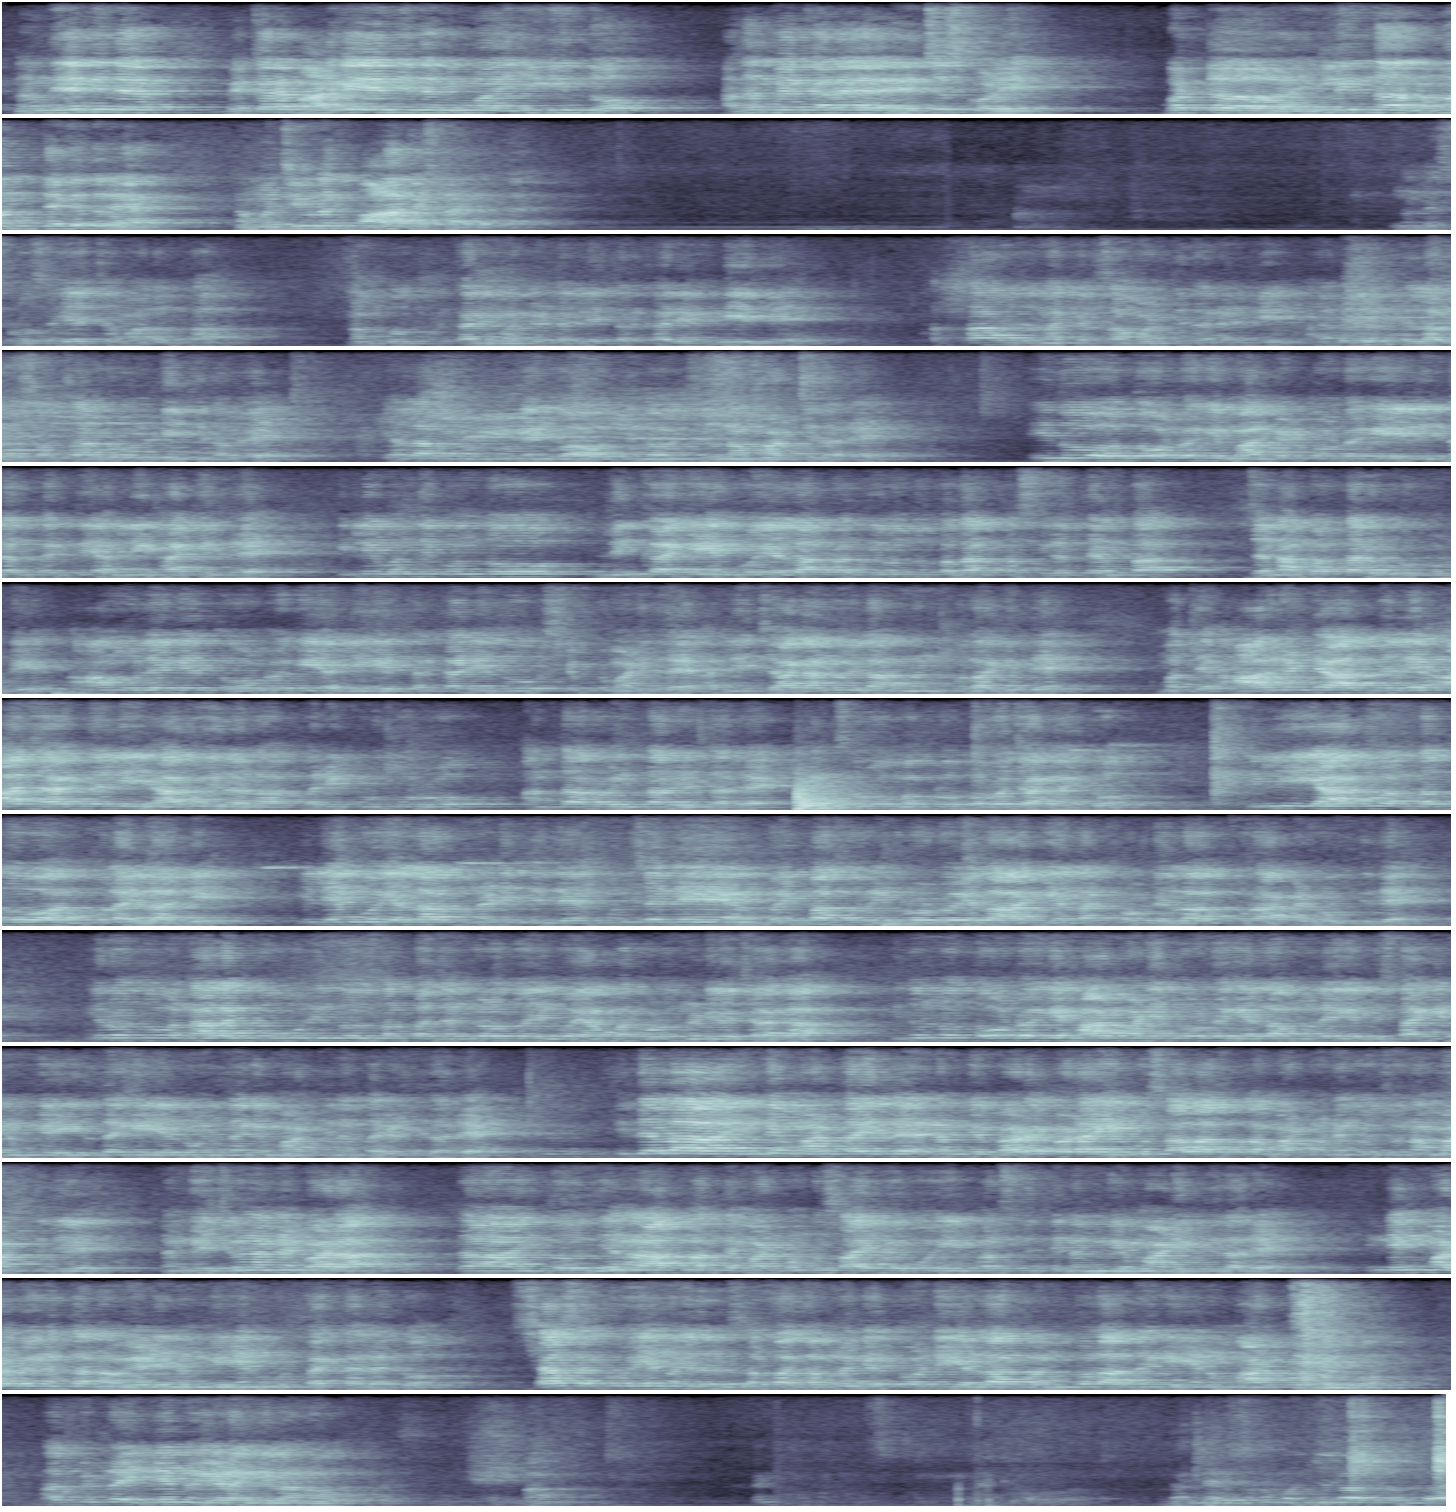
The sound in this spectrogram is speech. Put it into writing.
ನಮ್ದು ಏನಿದೆ, ಬೇಕಾದ್ರೆ ಬಾಡಿಗೆ ಏನಿದೆ ನಿಮ್ಮ ಈಗಿಂದು ಅದನ್ನ ಬೇಕಾದ್ರೆ ಹೆಚ್ಚಿಸ್ಕೊಳ್ಳಿ. ಬಟ್ ಇಲ್ಲಿಂದ ನಮ್ಮನ್ನು ತೆಗೆದ್ರೆ ನಮ್ಮ ಜೀವನಕ್ಕೆ ಬಹಳ ಕಷ್ಟ ಆಗುತ್ತೆ. ನನ್ನ ಹೆಸರು ಸೈಯದ್ ಜಮಾಲ್ ಅಂತ. ನಮ್ಮದು ತರಕಾರಿ ಮಾರ್ಕೆಟಲ್ಲಿ ತರಕಾರಿ ಅಂಗಡಿ ಇದೆ. ಹತ್ತಾರು ಜನ ಕೆಲಸ ಮಾಡ್ತಿದ್ದಾರೆ ಅಲ್ಲಿ. ಎಲ್ಲರೂ ಸಂಸಾರಗಳು ನಡೀತಿದ್ದಾವೆ ಎಲ್ಲರೂ ದುಡ್ಡು ಹೆಂಗೋ ಅವತ್ತಿನ ಜೀವನ ಮಾಡ್ತಿದ್ದಾರೆ. ಇದು ತಗೊಂಡೋಗಿ ಮಾರ್ಕೆಟ್ ತಗೊಂಡೋಗಿ ಇಲ್ಲಿಂದ ತೆಗ್ದು ಅಲ್ಲಿಗೆ ಹಾಕಿದ್ರೆ ಇಲ್ಲಿ ಒಂದಿಗೊಂದು ಲಿಂಕ್ ಆಗಿ ಹೆಂಗೋ ಎಲ್ಲ ಪ್ರತಿಯೊಂದು ಪದಾರ್ಥ ಸಿಗುತ್ತೆ ಅಂತ ಜನ ಬರ್ತಾರೆ ಹುಡುಕೊಂಡು. ಆ ಮೂಲೆಗೆ ತಗೊಂಡೋಗಿ ಅಲ್ಲಿಗೆ ತರಕಾರಿದು ಶಿಫ್ಟ್ ಮಾಡಿದ್ರೆ ಅಲ್ಲಿ ಜಾಗನೂ ಇಲ್ಲ ಅನನುಕೂಲ ಆಗಿದೆ. ಮತ್ತೆ ಆರು ಗಂಟೆ ಆದ್ಮೇಲೆ ಆ ಜಾಗದಲ್ಲಿ ಯಾರೂ ಇರಲ್ಲ. ಬರೀ ಕುಡುಕರು ಅಂತಾರು ಇಂತಾರು ಇರ್ತಾರೆ. ಹೆಂಗಸರು ಮಕ್ಕಳು ಬರೋ ಜಾಗ ಇದು. ಇಲ್ಲಿ ಯಾರಿಗೂ ಅಂತದ್ದು ಅನುಕೂಲ ಇಲ್ಲ ಅಲ್ಲಿ. ಇಲ್ಲಿ ಹೆಂಗೋ ಎಲ್ಲ ನಡೀತಿದೆ. ಮುಂಚೆನೆ ಬೈಪಾಸ್ ರಿಂಗ್ ರೋಡ್ ಎಲ್ಲ ಆಗಿ ಎಲ್ಲ ಕ್ರೌಡ್ ಎಲ್ಲ ಪೂರ ಆ ಕಡೆ ಹೋಗ್ತಿದೆ. ಇರೋದು ನಾಲ್ಕು ಊರಿಂದು ಸ್ವಲ್ಪ ಜನಗಳದ್ದು ಹೆಂಗೋ ವ್ಯಾಪಾರಗಳು ನಡೆಯೋ ಜಾಗ. ಇದನ್ನು ತಗೊಂಡೋಗಿ ಹಾಳು ಮಾಡಿ ತಗೊಂಡೋಗಿ ಎಲ್ಲ ಮೂಲೆಗೆ ಬಿಸಾಗಿ ನಮಗೆ ಇಲ್ದಂಗೆ ಏನು ಇಲ್ದಂಗೆ ಮಾಡ್ತೀನಿ ಅಂತ ಹೇಳ್ತಿದ್ದಾರೆ. ಇದೆಲ್ಲ ಹಿಂಗೆ ಮಾಡ್ತಾ ಇದ್ರೆ ನಮಗೆ ಬೇಡ ಬೇಡ, ಹೆಂಗು ಸಾಲ ಸಾಲ ಮಾಡ್ಕೊಂಡು ಹೆಂಗು ಜೀವನ ಮಾಡ್ತಿದ್ವಿ. ನಮಗೆ ಜೀವನನೇ ಬೇಡ. ಇದು ಏನಾರು ಆತ್ಮಹತ್ಯೆ ಮಾಡಿಕೊಂಡು ಸಾಯ್ಬೇಕು ಈ ಪರಿಸ್ಥಿತಿ ನಮಗೆ ಮಾಡಿ ಇಟ್ಟಿದ್ದಾರೆ ಇನ್ನು ಹೆಂಗ್ ಮಾಡ್ಬೇಕಂತ ನಾವು ಹೇಳಿ ನಮಗೆ ಏನು ಗೊತ್ತಾಗ್ತಾ ಇರೋದು ಶಾಸಕರು ಏನು ಇದ್ರ ಸ್ವಲ್ಪ ಗಮನಕ್ಕೆ ತಗೊಂಡು ಎಲ್ಲರಿಗೂ ಅನುಕೂಲ ಆದಂಗೆ ಏನು ಮಾಡ್ಕೊಡ್ಬೇಕು ಅದು ಬಿಟ್ರೆ ಇನ್ನೇನು ಹೇಳಂಗಿಲ್ಲ ನಾವು? ನನ್ನ ಹೆಸರು ಮಂಜುನಾಥ್ ಅಂತ.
